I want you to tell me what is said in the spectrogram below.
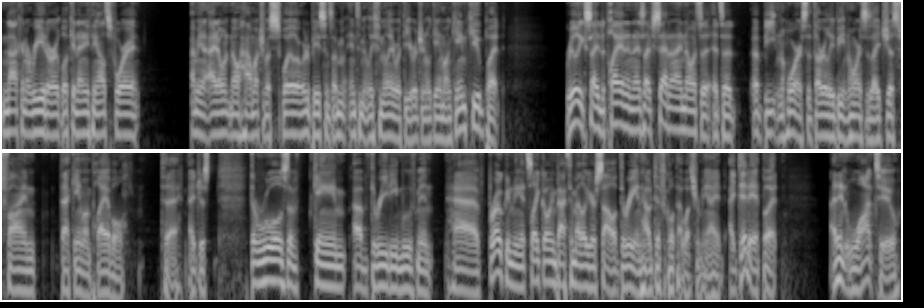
not going to read or look at anything else for it. I mean, I don't know how much of a spoiler it would be since I'm intimately familiar with the original game on GameCube, but really excited to play it. And as I've said, and I know it's a it's a, a beaten horse, a thoroughly beaten horse, is I just find that game unplayable today. I just the rules of game of 3D movement have broken me. It's like going back to Metal Gear Solid 3 and how difficult that was for me. I I did it, but I didn't want to.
